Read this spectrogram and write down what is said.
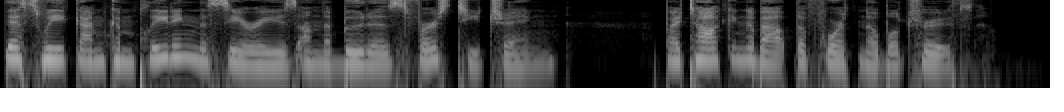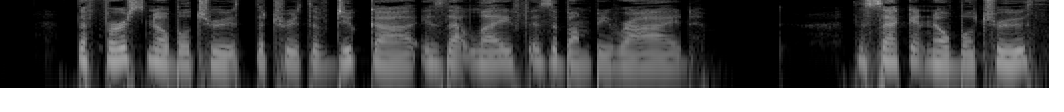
This week, I'm completing the series on the Buddha's first teaching by talking about the Fourth Noble Truth. The first noble truth, the truth of dukkha, is that life is a bumpy ride. The second noble truth,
